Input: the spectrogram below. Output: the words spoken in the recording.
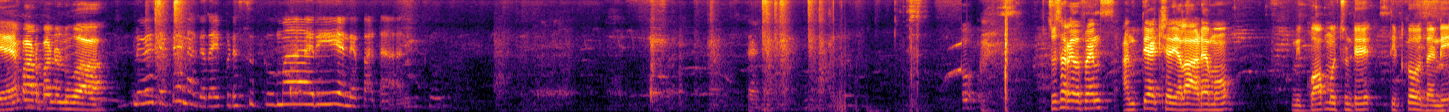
ఏం పాట పాడు నువ్వా? నువ్వే చెప్పాను కదా ఇప్పుడు సుకుమారి అనే పాట? చూసారు కదా ఫ్రెండ్స్ అంత్యాక్షరి ఎలా ఆడామో? మీకు కోపం వచ్చుంటే తిట్టుకోవద్దండి.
